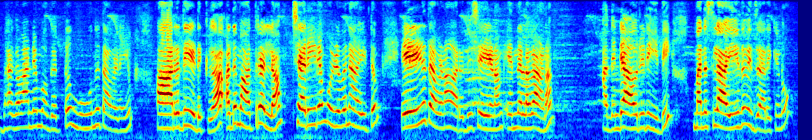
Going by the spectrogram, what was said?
ഭഗവാന്റെ മുഖത്ത് മൂന്ന് തവണയും ആരതി എടുക്കുക. അത് മാത്രമല്ല ശരീരം മുഴുവനായിട്ടും ഏഴ് തവണ ആരതി ചെയ്യണം എന്നുള്ളതാണ് അതിന്റെ ആ ഒരു രീതി. മനസ്സിലായി എന്ന് വിചാരിക്കുന്നു.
